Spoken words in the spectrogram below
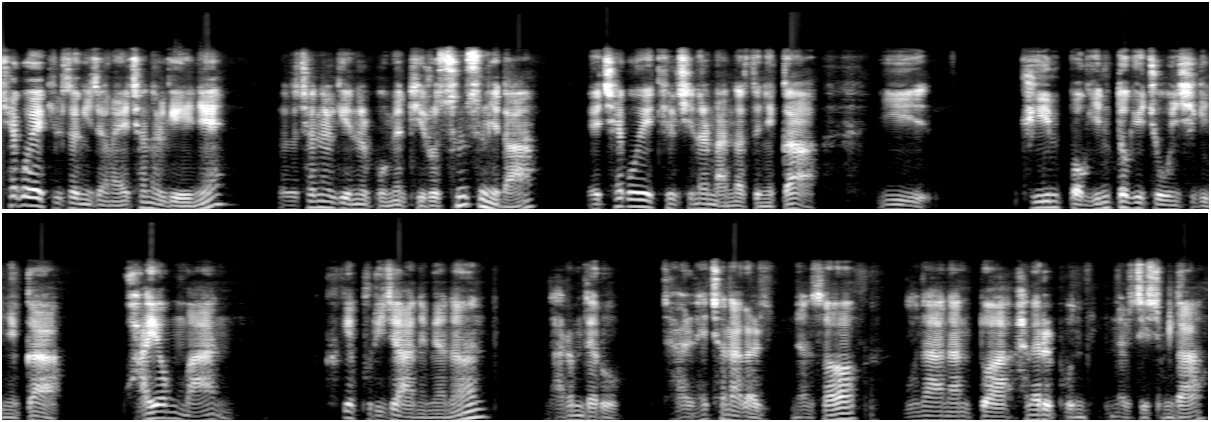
최고의 길성이잖아요. 천을기인이. 그래서 천을기인을 보면 뒤로 숨습니다. 최고의 길신을 만났으니까 이 귀인복, 인덕이 좋은 시기니까 과욕만 크게 부리지 않으면은 나름대로 잘 헤쳐나가면서 무난한 또 하늘을 보낼 수 있습니다.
